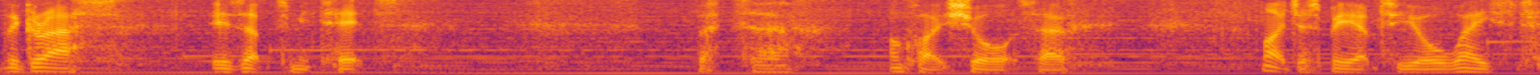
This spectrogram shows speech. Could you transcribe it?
the grass is up to me tits. But uh, I'm quite short, so might just be up to your waist.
